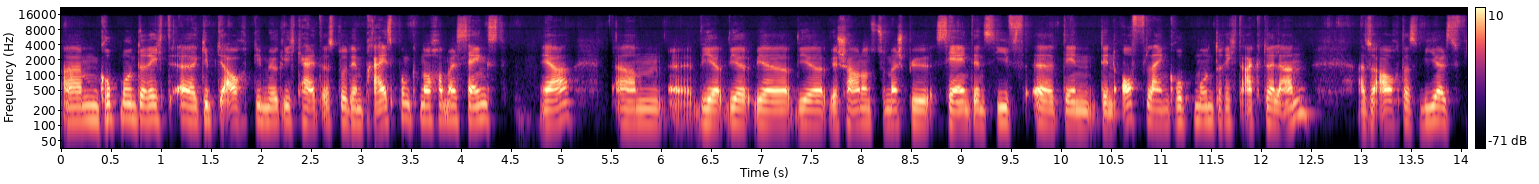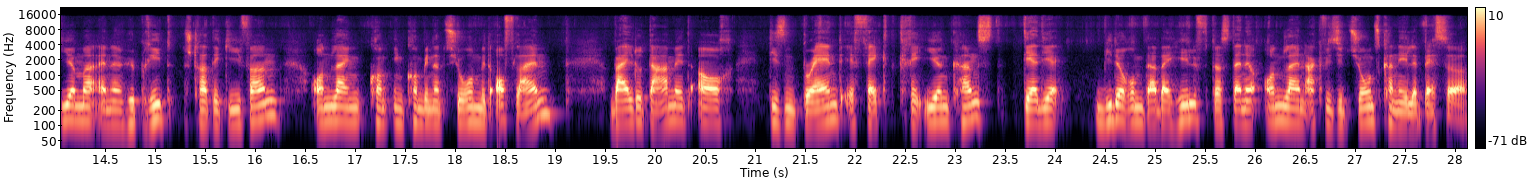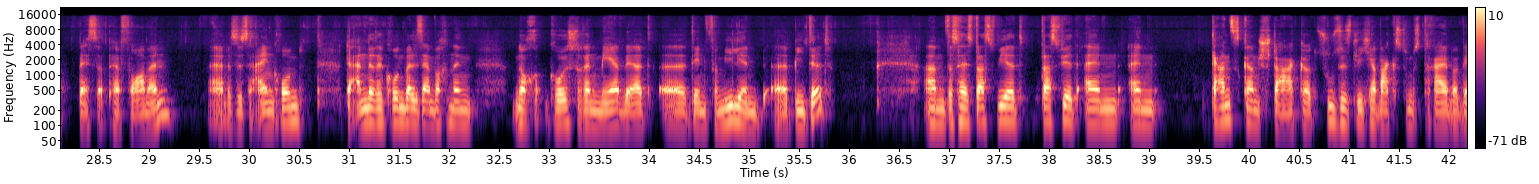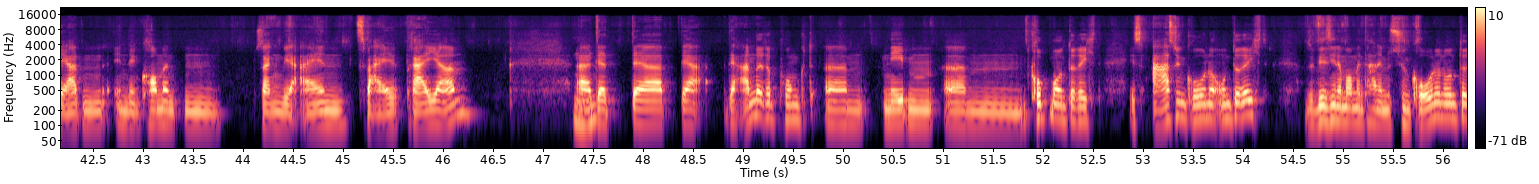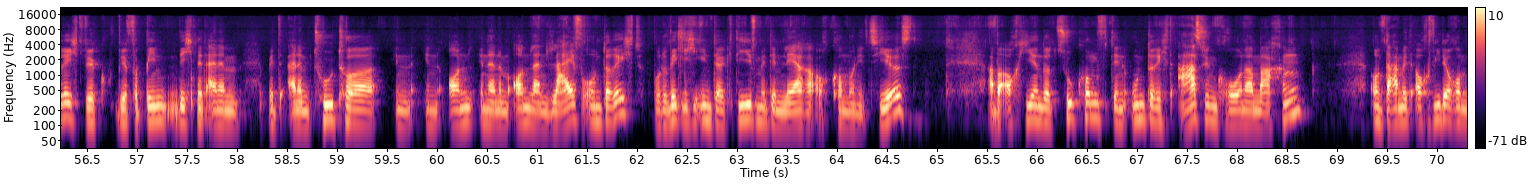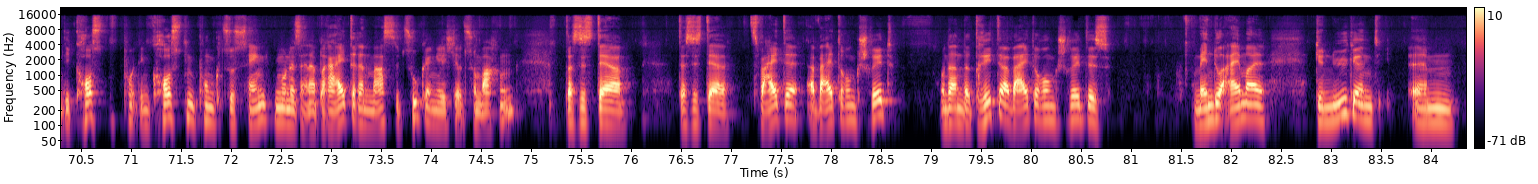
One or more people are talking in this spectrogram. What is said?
Ähm, Gruppenunterricht äh, gibt ja auch die Möglichkeit, dass du den Preispunkt noch einmal senkst. Ja, ähm, äh, wir, wir, wir, wir, wir schauen uns zum Beispiel sehr intensiv äh, den, den Offline-Gruppenunterricht aktuell an. Also auch, dass wir als Firma eine Hybridstrategie fahren, online in Kombination mit offline, weil du damit auch diesen Brand-Effekt kreieren kannst, der dir wiederum dabei hilft, dass deine Online-Akquisitionskanäle besser, besser performen. Ja, das ist ein Grund. Der andere Grund, weil es einfach einen noch größeren Mehrwert äh, den Familien äh, bietet. Ähm, das heißt, das wird, das wird ein, ein ganz, ganz starker zusätzlicher Wachstumstreiber werden in den kommenden, sagen wir, ein, zwei, drei Jahren. Äh, mhm. der, der, der, der andere Punkt ähm, neben ähm, Gruppenunterricht ist asynchroner Unterricht. Also wir sind ja momentan im synchronen Unterricht. Wir, wir verbinden dich mit einem, mit einem Tutor in, in, on, in einem Online-Live-Unterricht, wo du wirklich interaktiv mit dem Lehrer auch kommunizierst. Aber auch hier in der Zukunft den Unterricht asynchroner machen, und damit auch wiederum die Kosten, den Kostenpunkt zu senken und es einer breiteren Masse zugänglicher zu machen. Das ist der, das ist der zweite Erweiterungsschritt. Und dann der dritte Erweiterungsschritt ist, wenn du einmal genügend ähm,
